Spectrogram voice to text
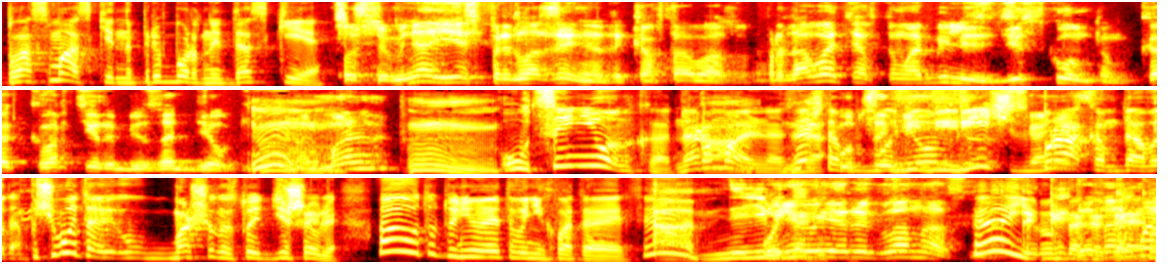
пластмасски на приборной доске. Слушайте, у меня есть предложение к АвтоВАЗу. Продавайте автомобили с дисконтом, как квартира без отделки. Нормально? м, Уцененка, нормально. А, Знаешь, да, там уцененка, вещь с конечно. браком, да. Вот. А почему эта машина стоит дешевле? А вот тут у него этого не хватает. Э, а, или У него как- и ГЛОНАСС. А, ерунда Для какая. нормального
